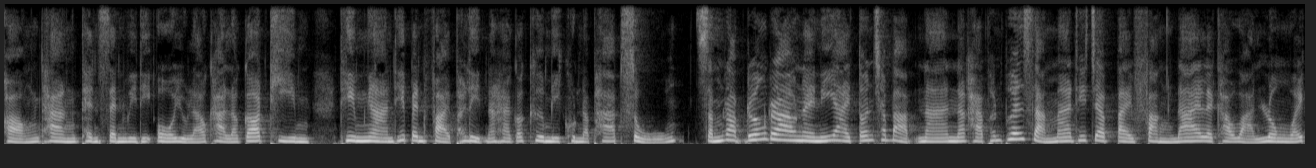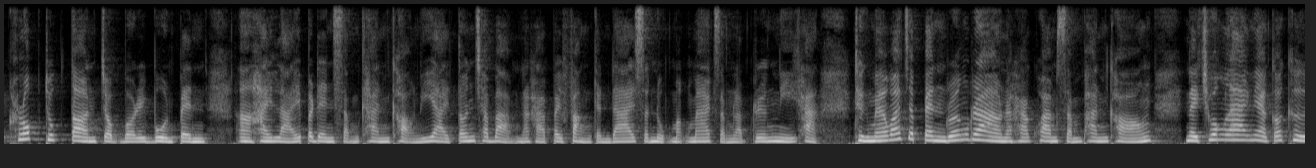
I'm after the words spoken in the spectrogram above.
ของทาง Tencent Video อยู่แล้วค่ะ แล้วก็ทีมทีมงานที่เป็นฝ่ายผลิตนะคะ ก็คือมีคุณภาพสูง สำหรับเรื่องราวในนิยายต้นฉบับนั้นนะคะ เพื่อนๆสามารถที่จะไปฟังได้เลยค่ะ หวานลงไว้ครบทุกตอนจบบริบูรณ์เป็นไฮไลท์ประเด็นสำคัญของนิยายต้นฉบับนะคะ ไปฟังกันได้สนุกมากๆสำหรับเรื่องนี้ค่ะ ถึงแม้ว่าจะเป็นเรื่องราวนะคะ ความสัมพันธ์ของในช่วงแรกเนี่ยก็คือ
